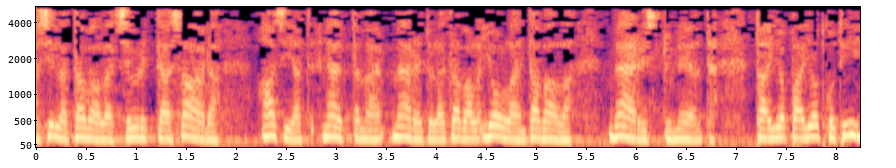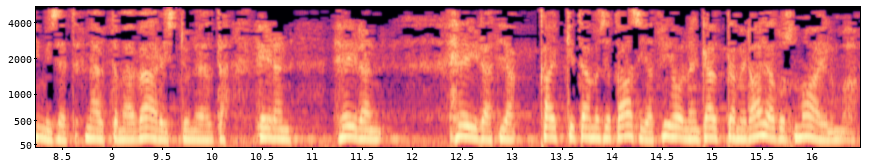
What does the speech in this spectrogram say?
sillä tavalla, että se yrittää saada asiat näyttämään määrätyllä tavalla, jollain tavalla vääristyneeltä, tai jopa jotkut ihmiset näyttämään vääristyneeltä, heidän, heidän, heidät ja kaikki tämmöiset asiat. Vihollinen käyttää meidän ajatusmaailmaa.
